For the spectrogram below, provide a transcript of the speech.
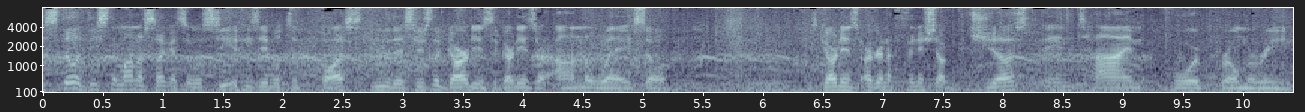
Still a decent amount of seconds, so we'll see if he's able to bust through this. Here's the Guardians. The Guardians are on the way, so these Guardians are going to finish up just in time for Pro Marine.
